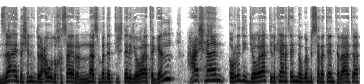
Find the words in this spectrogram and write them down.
زائد عشان يقدر يعوضوا خسائر ان الناس بدأت تشتري جوالات أقل عشان already الجوالات اللي كانت عندهم قبل سنتين ثلاثة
